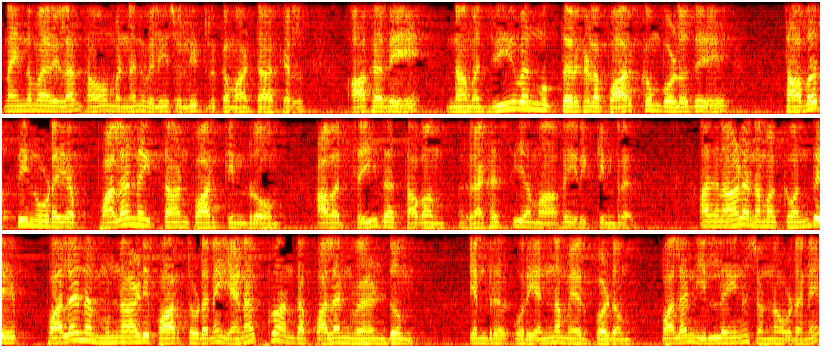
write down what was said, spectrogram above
நான் இந்த மாதிரி எல்லாம் தவம் பண்ணன்னு வெளியே சொல்லிட்டு இருக்க மாட்டார்கள். ஆகவே நாம ஜீவன் முக்தர்களை பார்க்கும் பொழுது தவத்தினுடைய பலனைத்தான் பார்க்கின்றோம். அவர் செய்த தவம் ரகசியமாக இருக்கின்றது. அதனால நமக்கு வந்து பலனை முன்னாடி பார்த்த உடனே எனக்கும் அந்த பலன் வேண்டும் என்று ஒரு எண்ணம் ஏற்படும். பலன் இல்லைன்னு சொன்ன உடனே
